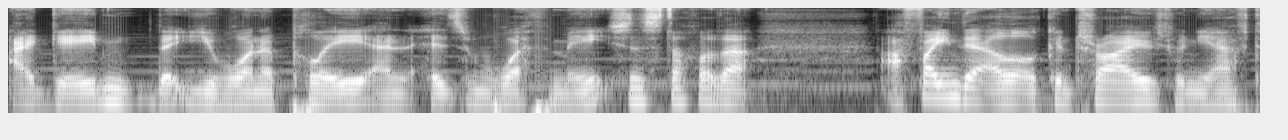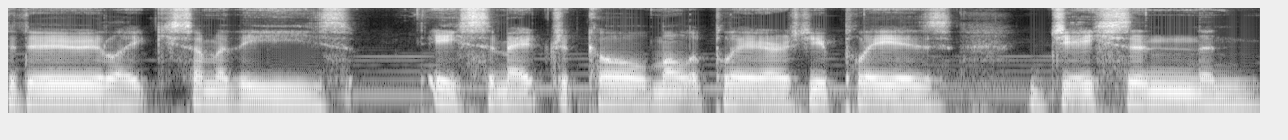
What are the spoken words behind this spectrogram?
a game that you want to play and it's with mates and stuff like that. I find it a little contrived when you have to do like some of these asymmetrical multiplayers. You play as Jason and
